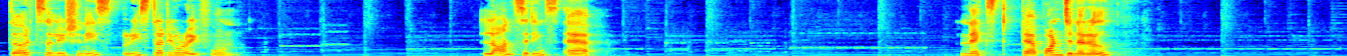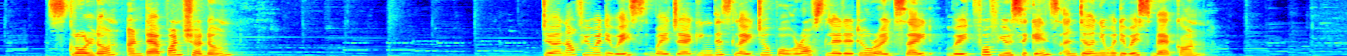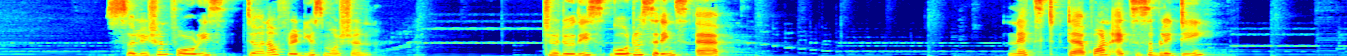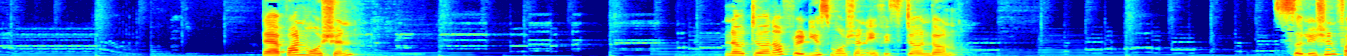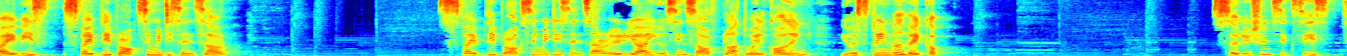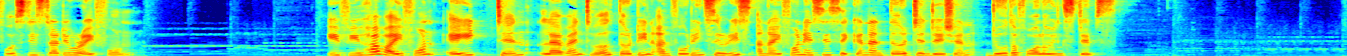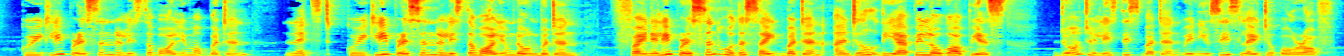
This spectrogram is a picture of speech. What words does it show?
Third solution is restart your iPhone. Launch settings app. Next tap on general. Scroll down and tap on shutdown. Turn off your device by dragging the slide to power off slider to right side. Wait for few seconds and turn your device back on. Solution 4 is turn off reduce motion. To do this, go to settings app. Next, tap on accessibility. Tap on motion. Now turn off reduce motion if it's turned on. Solution 5 is swipe the proximity sensor. Swipe the proximity sensor area using soft cloth while calling, your screen will wake up. Solution 6 is first restart your iPhone. If you have iPhone 8, 10, 11, 12, 13 and 14 series and iPhone SE second and third generation, do the following steps. Quickly press and release the volume up button. Next, quickly press and release the volume down button. Finally, press and hold the side button until the Apple logo appears. Don't release this button when you see slide to power off.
